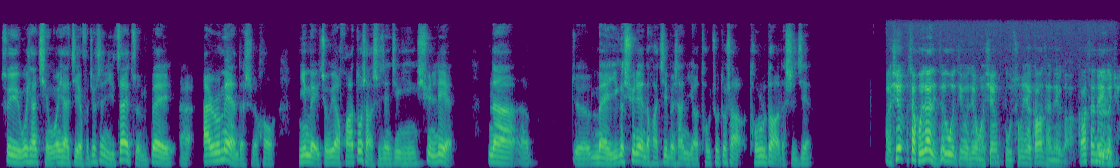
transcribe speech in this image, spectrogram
所以我想请问一下 Jeff，就是你在准备呃 Ironman 的时候，你每周要花多少时间进行训练？那呃呃每一个训练的话，基本上你要投出多少投入多少的时间？啊，先再回答你这个问题，我先我先补充一下刚才那个，刚才那个嗯就是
